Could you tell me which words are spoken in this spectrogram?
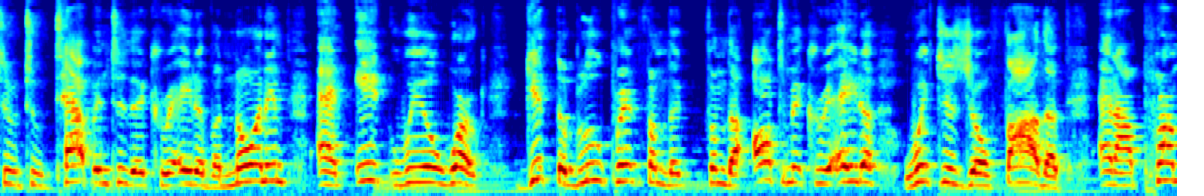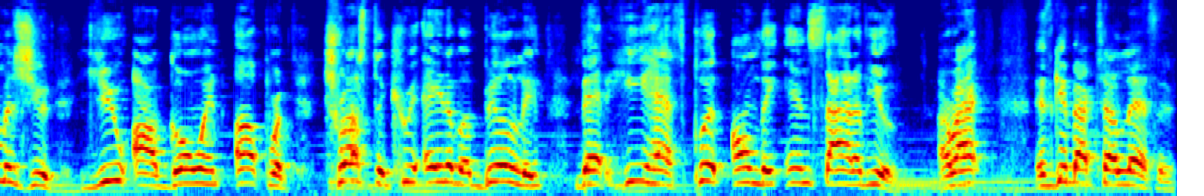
to, to tap into the creative anointing and it will work. Get the blueprint from the from the ultimate creator, which is your father. And I promise you, you are going upward. Trust the creative ability that he has put on the inside of you. All right, let's get back to our lesson.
